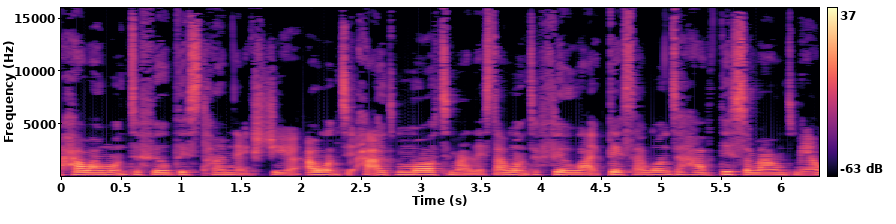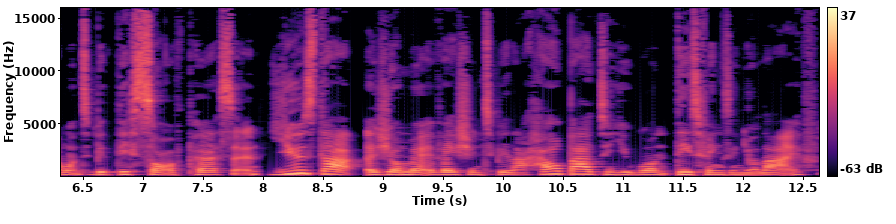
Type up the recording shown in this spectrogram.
how I want to feel this time next year. I want to add more to my list. I want to feel like this. I want to have this around me. I want to be this sort of person. Use that as your motivation to be like, how bad do you want these things in your life?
